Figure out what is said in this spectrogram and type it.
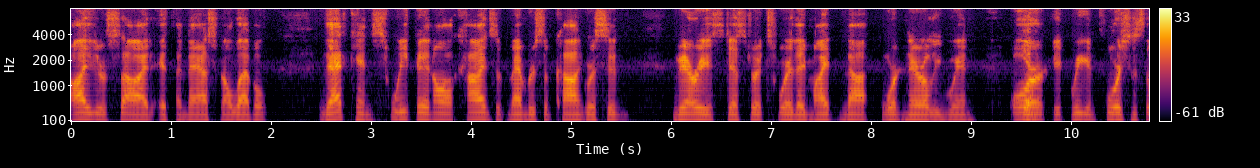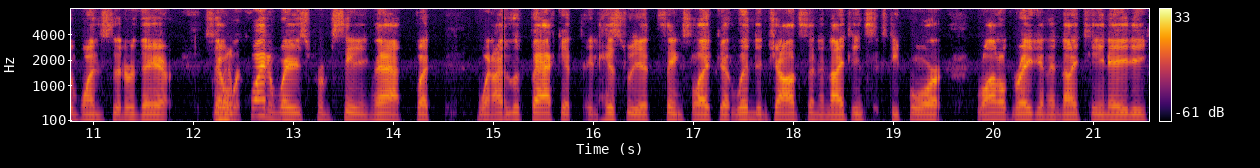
either side at the national level, that can sweep in all kinds of members of Congress in various districts where they might not ordinarily win, or yeah. it reinforces the ones that are there. So yeah. we're quite a ways from seeing that. But when I look back at in history at things like uh, Lyndon Johnson in 1964, Ronald Reagan in 1980,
